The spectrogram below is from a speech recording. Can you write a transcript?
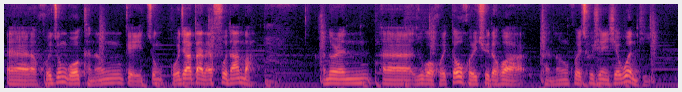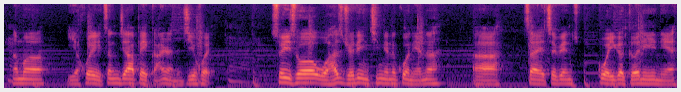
呃回中国可能给中国家带来负担吧。嗯很多人呃如果回都回去的话，可能会出现一些问题，那么也会增加被感染的机会。嗯所以说我还是决定今年的过年呢，呃，在这边过一个隔离一年。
